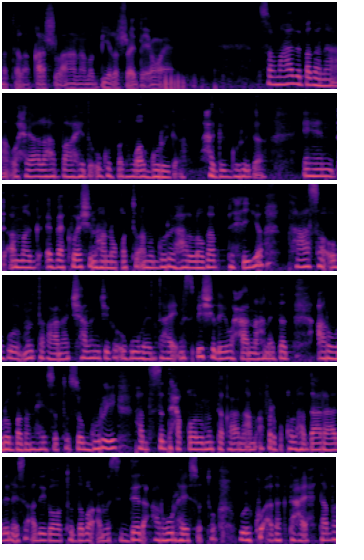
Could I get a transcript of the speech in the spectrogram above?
matalan qarash la'aan ama biilasho ay bixin waayaan soomaalida badanaa waxyaalaha baahida ugu badan waa guriga xagga guriga ama evacuation ha noqoto ama guri ha looga bixiyo taasa ugu mataqaanaa challengiga ugu weyn tahay especially waxaan nahnay dad caruuro badan haysato. So guri hadda saddex qol mataqaana ama afar boqol hadaa raadinaysa adigoo toddoba ama sideed carruur haysato way ku adag tahay xitaa ma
